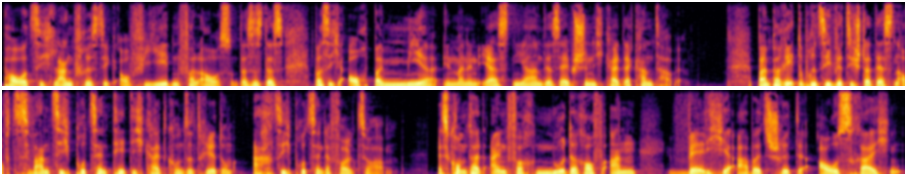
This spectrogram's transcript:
powert sich langfristig auf jeden Fall aus. Und das ist das, was ich auch bei mir in meinen ersten Jahren der Selbstständigkeit erkannt habe. Beim Pareto-Prinzip wird sich stattdessen auf 20% Tätigkeit konzentriert, um 80% Erfolg zu haben. Es kommt halt einfach nur darauf an, welche Arbeitsschritte ausreichen,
